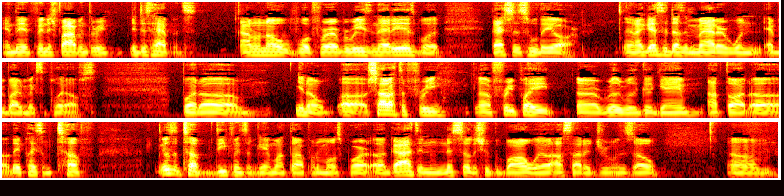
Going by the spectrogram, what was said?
and then finish five and three. It just happens. I don't know what for every reason that is, but that's just who they are. And I guess it doesn't matter when everybody makes the playoffs. But um, you know, uh, shout out to Free. Uh, Free played a really really good game. I thought uh, they played some tough it was a tough defensive game, I thought, for the most part. Uh, guys didn't necessarily shoot the ball well outside of Drew and Zoe. Um,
